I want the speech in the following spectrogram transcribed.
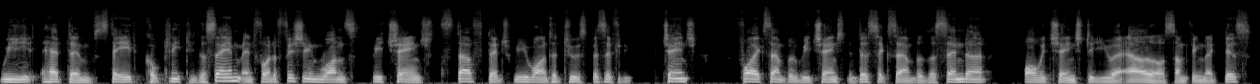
we had them stay completely the same. And for the phishing ones, we changed stuff that we wanted to specifically change. For example, we changed in this example the sender, or we changed the URL or something like this.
